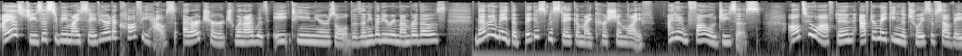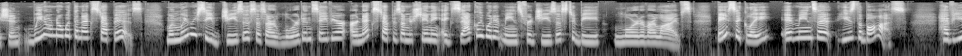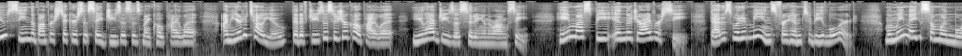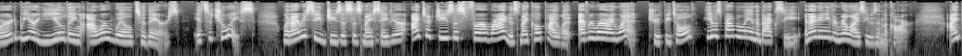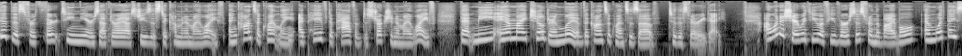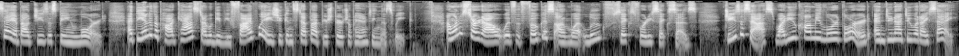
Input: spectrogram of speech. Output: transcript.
I asked Jesus to be my Savior at a coffee house at our church when I was 18 years old. Does anybody remember those? Then I made the biggest mistake of my Christian life. I didn't follow Jesus. All too often, after making the choice of salvation, we don't know what the next step is. When we receive Jesus as our Lord and Savior, our next step is understanding exactly what it means for Jesus to be Lord of our lives. Basically, it means that He's the boss. Have you seen the bumper stickers that say Jesus is my co pilot? I'm here to tell you that if Jesus is your co pilot, you have Jesus sitting in the wrong seat. He must be in the driver's seat. That is what it means for him to be Lord. When we make someone Lord, we are yielding our will to theirs. It's a choice. When I received Jesus as my Savior, I took Jesus for a ride as my co pilot everywhere I went. Truth be told, he was probably in the back seat, and I didn't even realize he was in the car. I did this for 13 years after I asked Jesus to come into my life, and consequently, I paved a path of destruction in my life that me and my children live the consequences of to this very day. I want to share with you a few verses from the Bible and what they say about Jesus being Lord. At the end of the podcast, I will give you five ways you can step up your spiritual parenting this week. I want to start out with a focus on what Luke 6:46 says. Jesus asks, "Why do you call me Lord, Lord, and do not do what I say?"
